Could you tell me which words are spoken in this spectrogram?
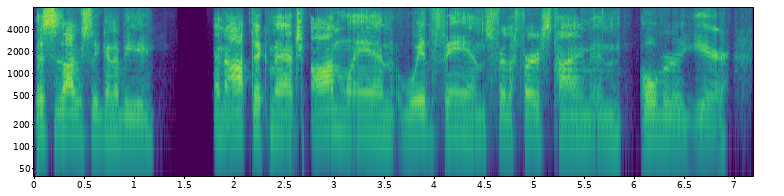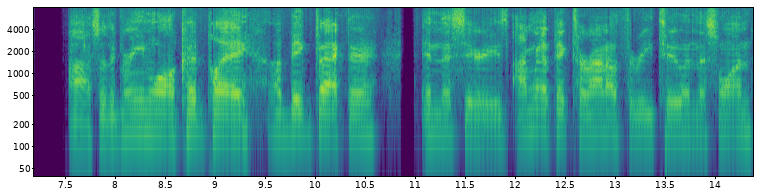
this is obviously going to be an Optic match on LAN with fans for the first time in over a year. Uh, so the green wall could play a big factor in this series. I'm going to pick Toronto 3 2 in this one.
